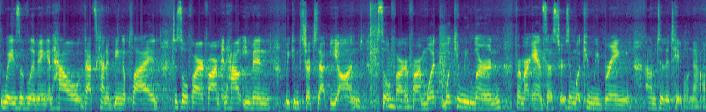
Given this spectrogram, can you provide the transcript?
ways of living and how that's kind of being applied to Soul Fire Farm and how even we can stretch that beyond Soul mm-hmm. Fire Farm. What, what can we learn from our ancestors and what can we bring um, to the table now?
